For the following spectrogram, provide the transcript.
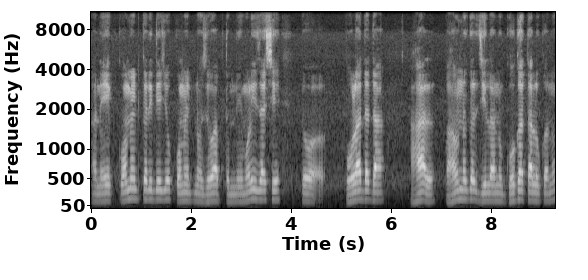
અને એક કોમેન્ટ કરી દેજો. કોમેન્ટનો જવાબ તમને મળી જશે. તો ભોળા દાદા, હાલ ભાવનગર જિલ્લાનું ઘોઘા તાલુકાનો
